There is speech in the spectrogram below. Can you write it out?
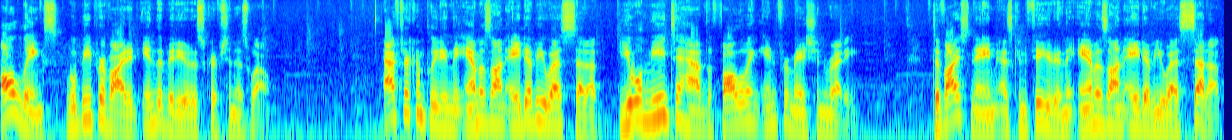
All links will be provided in the video description as well. After completing the Amazon AWS setup, you will need to have the following information ready. Device name as configured in the Amazon AWS setup,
